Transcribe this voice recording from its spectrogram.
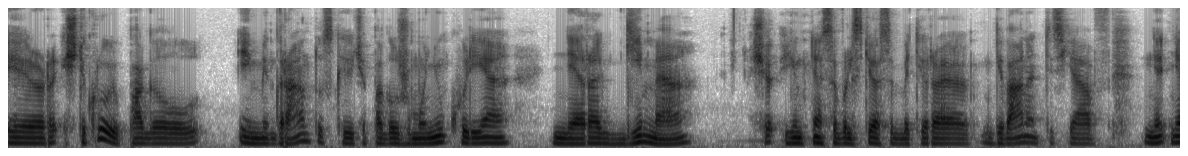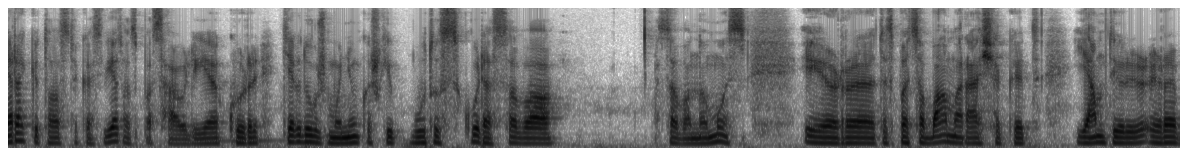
ir iš tikrųjų pagal imigrantų skaičių, pagal žmonių, kurie nėra gimę Junktinėse valstijose, bet yra gyvenantis JAV, nėra kitos tokios vietos pasaulyje, kur tiek daug žmonių kažkaip būtų skūrę savo savo namus. Ir tas pats Obama rašė, kad jam tai yra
